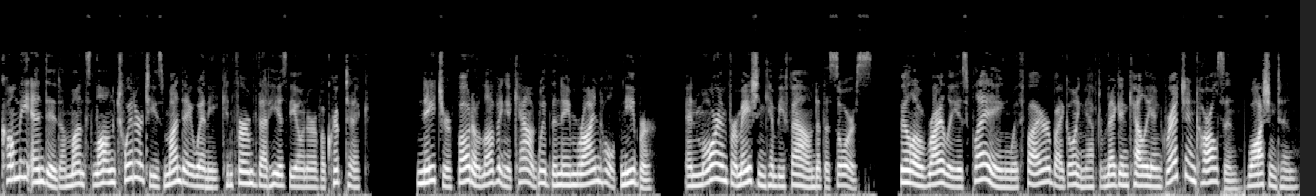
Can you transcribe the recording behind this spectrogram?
Comey ended a month-long Twitter tease Monday when he confirmed that he is the owner of a cryptic nature photo-loving account with the name Reinhold Niebuhr. And more information can be found at the source. Bill O'Reilly is playing with fire by going after Megyn Kelly and Gretchen Carlson, Washington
